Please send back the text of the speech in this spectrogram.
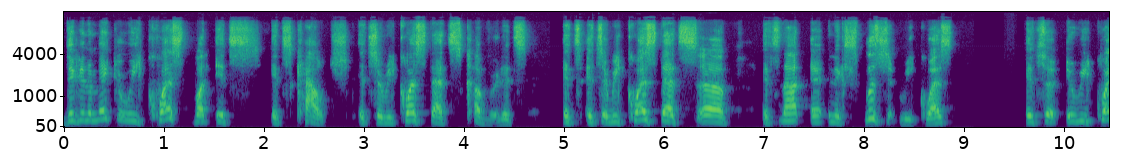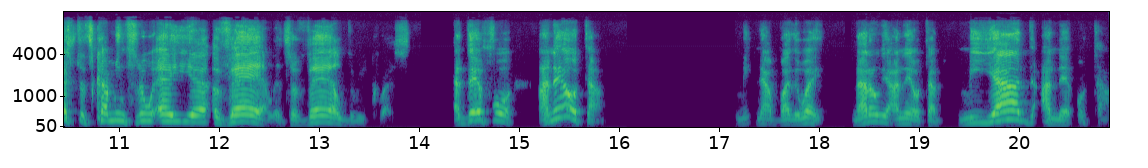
They're going to make a request, but it's it's couched. It's a request that's covered. It's it's it's a request that's uh, it's not an explicit request, it's a, a request that's coming through a, uh, a veil. It's a veiled request. And therefore, aneotam. Now, by the way, not only aneotam, miyad aneotam,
